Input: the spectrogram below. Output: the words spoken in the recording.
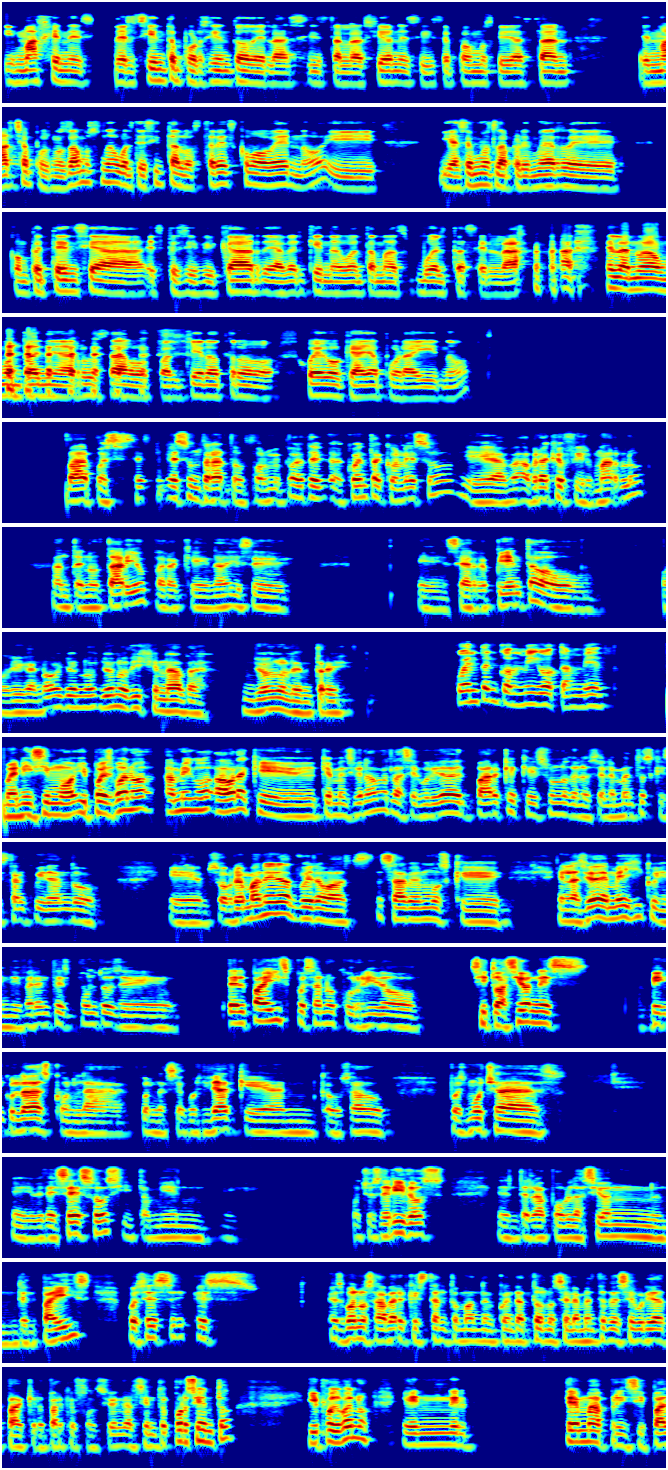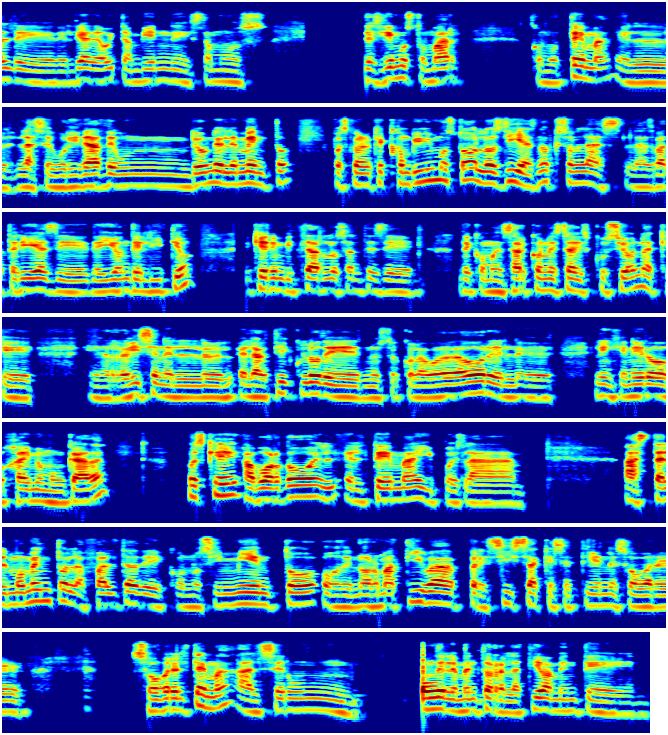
imágenes del 100% de las instalaciones y sepamos que ya están en marcha, pues nos damos una vueltecita a los tres, como ven, ¿no? Y, y hacemos la primera eh, competencia especificar de a ver quién aguanta más vueltas en la, en la nueva montaña rusa o cualquier otro juego que haya por ahí, ¿no? Va, pues es un trato. Por mi parte, cuenta con eso y habrá que firmarlo ante notario para que nadie se, eh, se arrepienta o, diga, no, yo no, yo no dije nada, yo no le entré. Cuenten conmigo también. Buenísimo. Y pues bueno, amigo, ahora que, que mencionamos la seguridad del parque, que es uno de los elementos que están cuidando eh, sobremanera, pero sabemos que en la Ciudad de México y en diferentes puntos de, del país, pues han ocurrido situaciones vinculadas con la, con la seguridad que han causado pues muchas eh, decesos y también eh, muchos heridos entre la población del país, pues es, es, es bueno saber que están tomando en cuenta todos los elementos de seguridad para que el parque funcione al 100%. Y pues bueno, en el tema principal de, del día de hoy también estamos, decidimos tomar como tema la seguridad de un, de un elemento pues con el que convivimos todos los días, ¿no? que son las, las baterías de, de ion de litio. Quiero invitarlos antes de, de, comenzar con esta discusión a que eh, revisen el, el, artículo de nuestro colaborador, el, eh, el, ingeniero Jaime Moncada, pues que abordó el, el tema y pues la, hasta el momento la falta de conocimiento o de normativa precisa que se tiene sobre, sobre el tema, al ser un, un elemento relativamente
